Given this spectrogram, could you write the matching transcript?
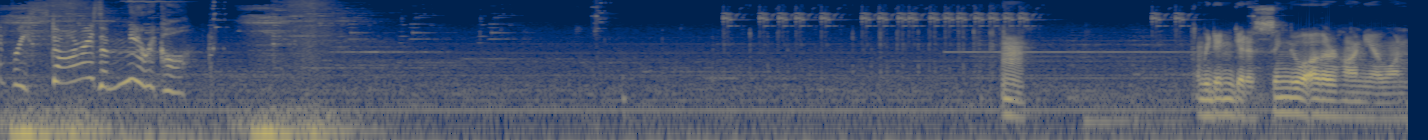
Every star is a miracle. Hmm. And we didn't get a single other Hanya one.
